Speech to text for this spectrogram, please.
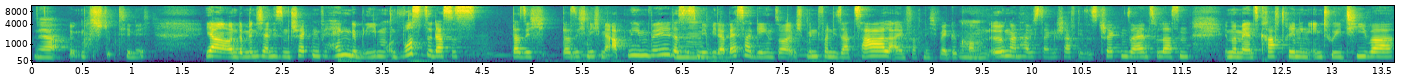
Ja. irgendwas stimmt hier nicht. Ja, und dann bin ich an diesem Tracken hängen geblieben und wusste, dass es, dass ich, dass ich nicht mehr abnehmen will, dass es mir wieder besser gehen soll. Ich bin von dieser Zahl einfach nicht weggekommen. Und irgendwann habe ich es dann geschafft, dieses Tracken sein zu lassen, immer mehr ins Krafttraining, intuitiver,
